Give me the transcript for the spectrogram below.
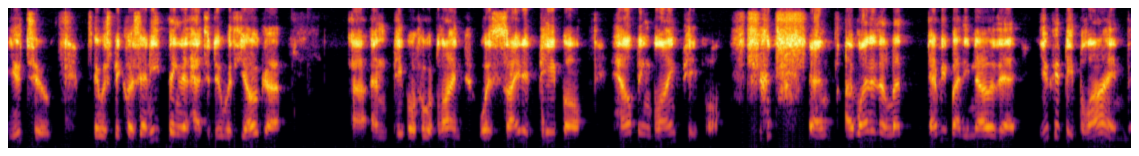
YouTube, it was because anything that had to do with yoga uh, and people who were blind was sighted people helping blind people. and I wanted to let everybody know that you could be blind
